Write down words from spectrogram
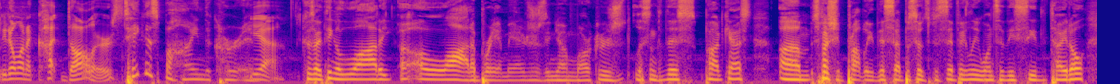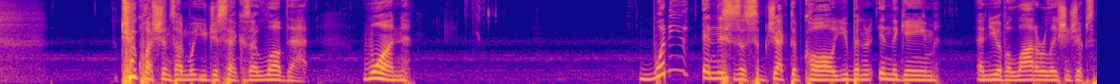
We don't want to cut dollars." take us behind the curtain. Yeah. because I think a lot of a, lot of brand managers and young marketers listen to this podcast, um, especially probably this episode specifically once they see the title. Two questions on what you just said because I love that. One, what do you? And this is a subjective call. You've been in the game and you have a lot of relationships.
